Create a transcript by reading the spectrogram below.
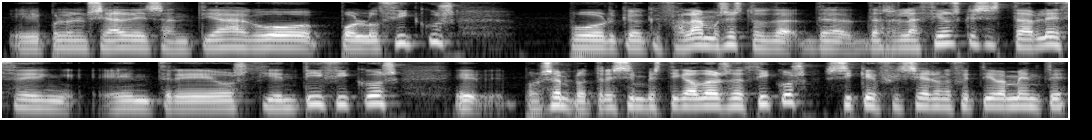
eh, pola Universidade de Santiago polo CICUS, porque o que falamos isto da, da, das relacións que se establecen entre os científicos, eh, por exemplo, tres investigadores de CICOS sí que fixeron efectivamente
